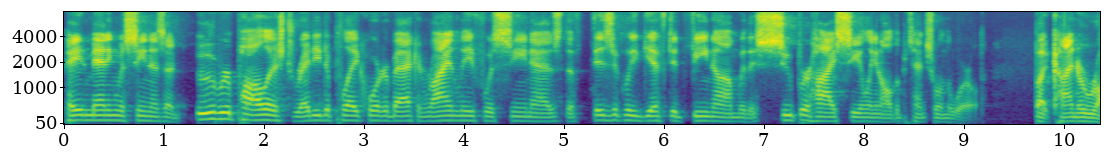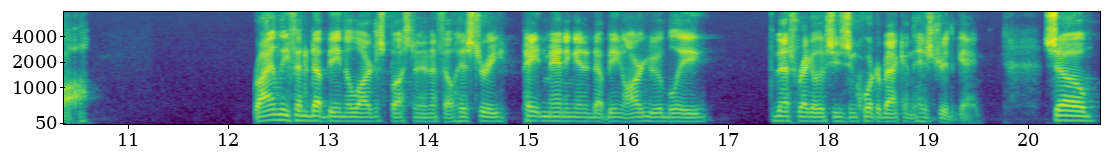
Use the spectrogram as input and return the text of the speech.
Peyton Manning was seen as an uber polished, ready to play quarterback, and Ryan Leaf was seen as the physically gifted phenom with a super high ceiling and all the potential in the world, but kind of raw. Ryan Leaf ended up being the largest bust in NFL history. Peyton Manning ended up being arguably the best regular season quarterback in the history of the game. So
